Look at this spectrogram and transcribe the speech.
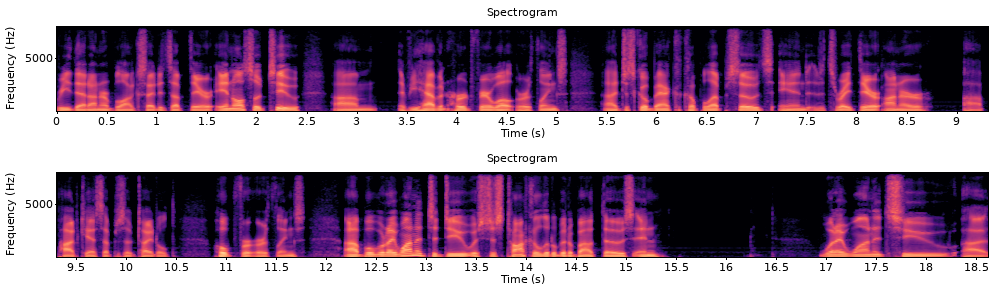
read that on our blog site. It's up there. And also, too, um, if you haven't heard Farewell Earthlings, uh, just go back a couple episodes and it's right there on our uh, podcast episode titled Hope for Earthlings. Uh, but what I wanted to do was just talk a little bit about those. And what I wanted to uh,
